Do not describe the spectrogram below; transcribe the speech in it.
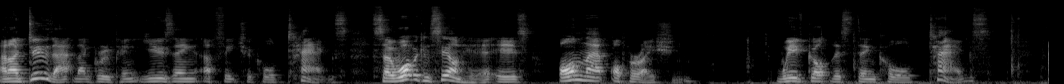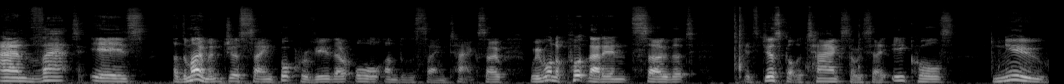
And I do that, that grouping, using a feature called tags. So what we can see on here is, on that operation, we've got this thing called tags, and that is at the moment just saying book review, they're all under the same tag. So we want to put that in so that it's just got the tag. So we say equals new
